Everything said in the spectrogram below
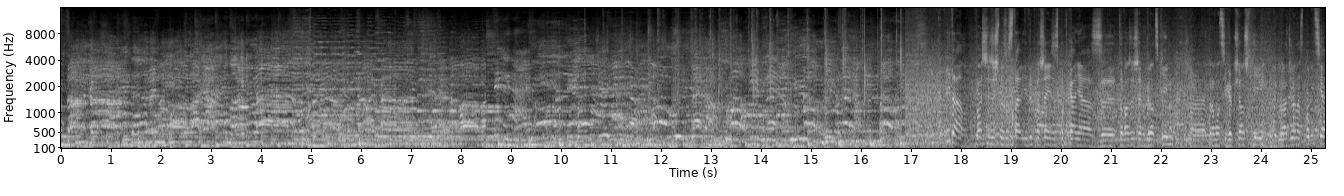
Bez... Witam! Właśnie żeśmy zostali wyproszeni ze spotkania z towarzyszem Grodzkim, e, promocji jego książki. Wyprowadziła nas policja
